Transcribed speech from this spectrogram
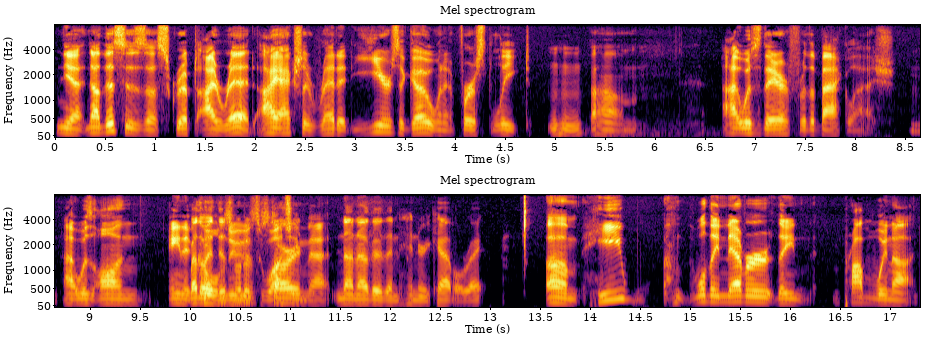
Yeah. Now this is a script I read. I actually read it years ago when it first leaked. Mm-hmm. Um, I was there for the backlash. I was on Ain't It By the Cool way, this would have News watching starred that. none other than Henry Cavill, right? Um, he, well, they never, they probably not.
